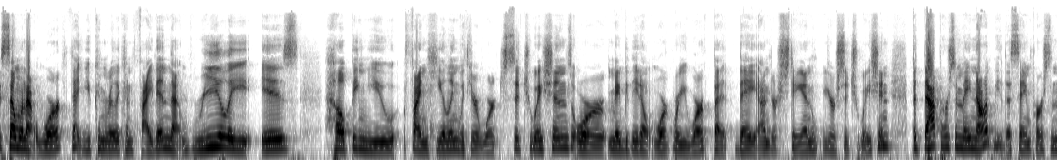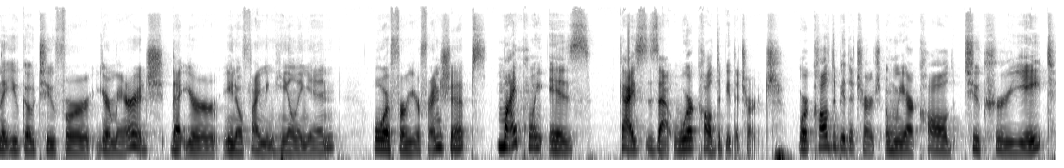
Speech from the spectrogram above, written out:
someone at work that you can really confide in that really is helping you find healing with your work situations or maybe they don't work where you work but they understand your situation but that person may not be the same person that you go to for your marriage that you're you know finding healing in or for your friendships my point is guys is that we're called to be the church we're called to be the church and we are called to create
